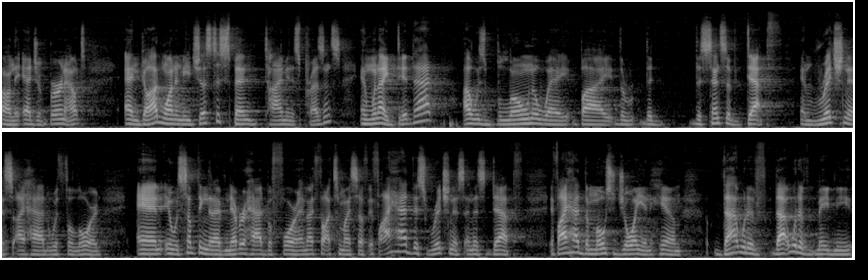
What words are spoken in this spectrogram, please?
on the edge of burnout. And God wanted me just to spend time in His presence. And when I did that, I was blown away by the, the, the sense of depth and richness I had with the Lord. And it was something that I've never had before. And I thought to myself, if I had this richness and this depth, if I had the most joy in Him, that would have that would have made me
